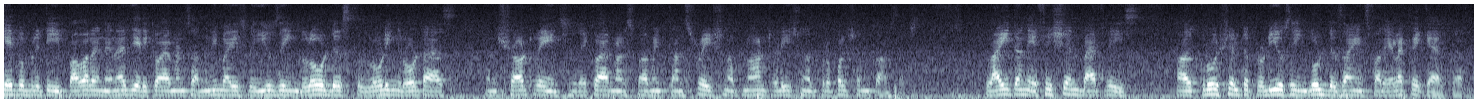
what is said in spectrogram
capability, power and energy requirements are minimized by using low disk loading rotors and short range requirements permit consideration of non-traditional propulsion concepts. Light and efficient batteries are crucial to producing good designs for electric aircraft.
